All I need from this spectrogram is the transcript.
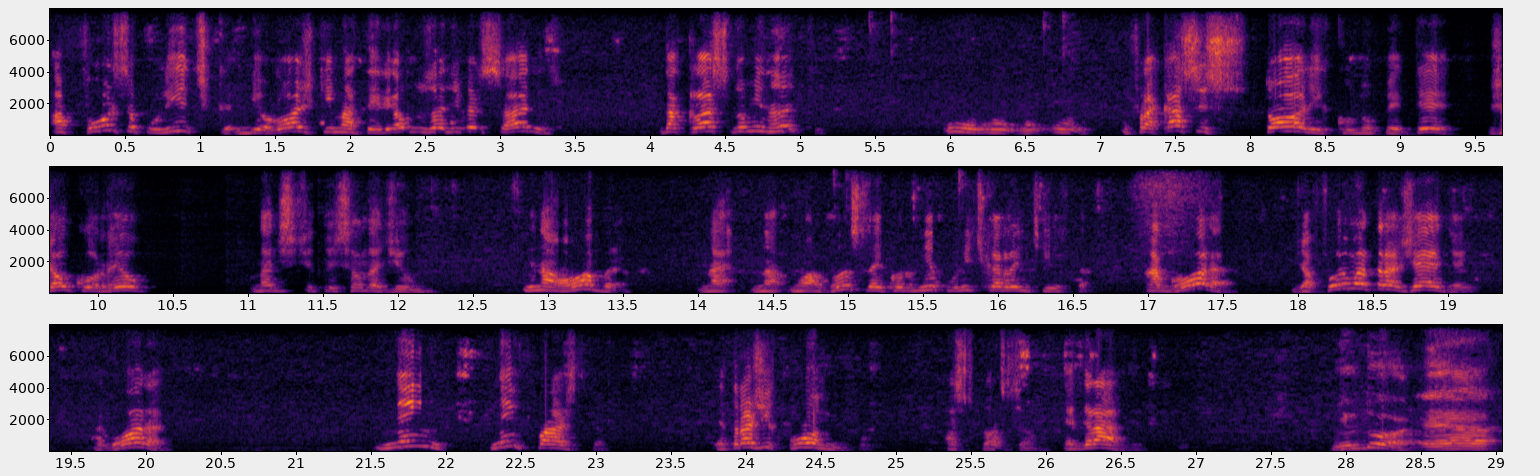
A força política, ideológica e material dos adversários, da classe dominante. O, o, o, fracasso histórico do PT já ocorreu na destituição da Dilma. E na obra, na, na, no avanço da economia política rentista. Agora, já foi uma tragédia. Agora, nem, nem farsa. É tragicômico a situação. É grave. Nildo, é,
